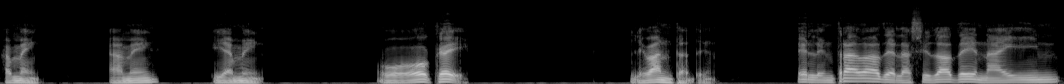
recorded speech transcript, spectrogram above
Amén. Amén y amén. Oh, ok. Levántate. En la entrada de la ciudad de Naín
